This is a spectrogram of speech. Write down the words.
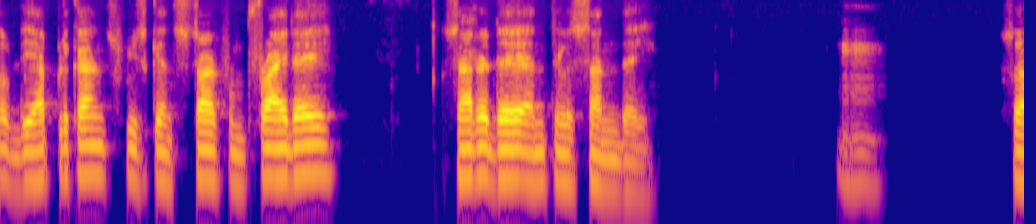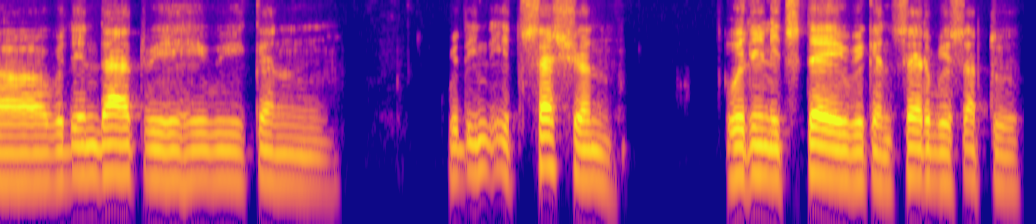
of the applicants, we can start from Friday, Saturday until Sunday. Mm-hmm. So within that, we we can within each session, within each day, we can service up to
